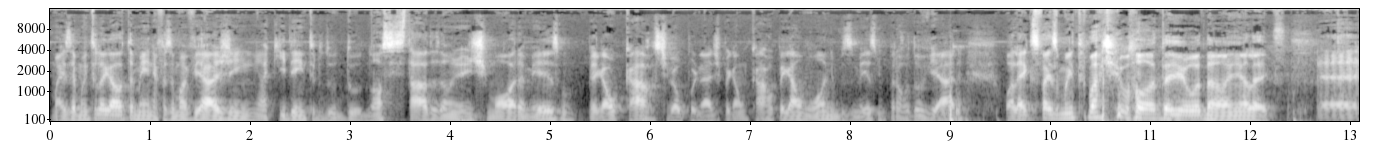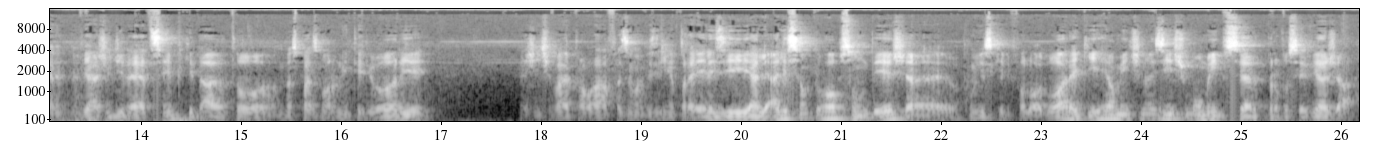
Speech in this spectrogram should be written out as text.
Mas é muito legal também, né? Fazer uma viagem aqui dentro do, do, nosso estado, da onde a gente mora mesmo. Pegar o carro, se tiver a oportunidade de pegar um carro, pegar um ônibus mesmo para rodoviária. O Alex faz muito bate e volta aí, ou não, hein, Alex? É, viagem direto. Sempre que dá, eu tô. Meus pais moram no interior e a gente vai para lá fazer uma visitinha para eles. E a, a, lição que o Robson deixa, é, com isso que ele falou agora, é que realmente não existe um momento certo para você viajar.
